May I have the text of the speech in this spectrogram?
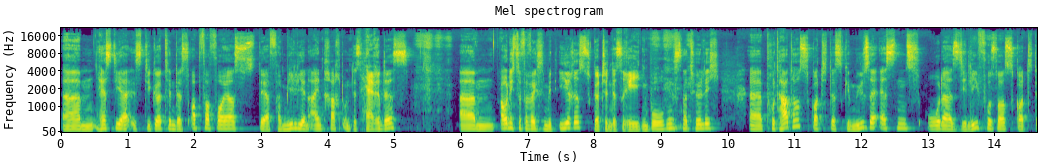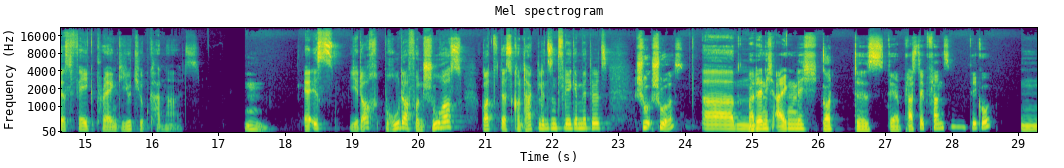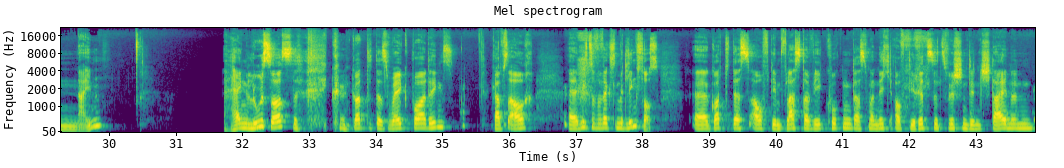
Ähm, Hestia ist die Göttin des Opferfeuers, der Familieneintracht und des Herdes. Ähm, auch nicht zu verwechseln mit Iris, Göttin des Regenbogens natürlich. Äh, Potatos, Gott des Gemüseessens oder Siliphosos, Gott des Fake-Prank-YouTube-Kanals. Mhm. Er ist jedoch Bruder von Schuhos, Gott des Kontaktlinsenpflegemittels. Schu Schurs? Ähm, War der nicht eigentlich Gott des, der Plastikpflanzen-Deko? Nein. Hang Loosos, Gott des Wakeboardings, gab es auch. Äh, nicht zu verwechseln mit Linksos. Äh, Gott des auf dem Pflasterweg gucken, dass man nicht auf die Ritze zwischen den Steinen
